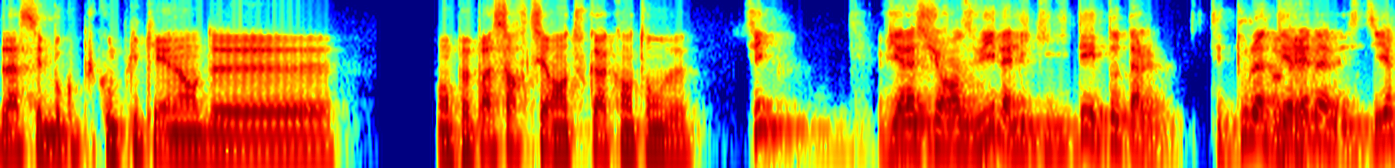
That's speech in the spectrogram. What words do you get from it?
là c'est beaucoup plus compliqué, non de... On peut pas sortir en tout cas quand on veut. Si, via l'assurance vie, la liquidité est totale. C'est tout l'intérêt d'investir.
